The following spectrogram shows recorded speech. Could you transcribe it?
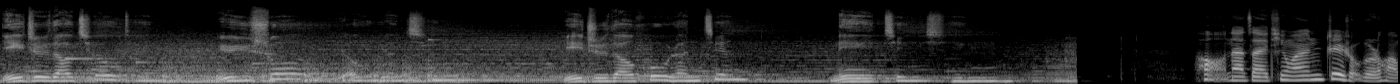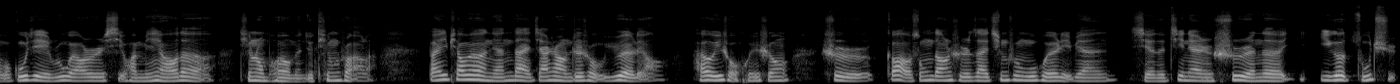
一直到秋天雨说有远行，一直到忽然间你惊醒。好，那在听完这首歌的话，我估计如果要是喜欢民谣的听众朋友们就听出来了，《白衣飘飘的年代》加上这首《月亮》，还有一首《回声》，是高晓松当时在《青春无悔》里边写的纪念诗人的一个组曲。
